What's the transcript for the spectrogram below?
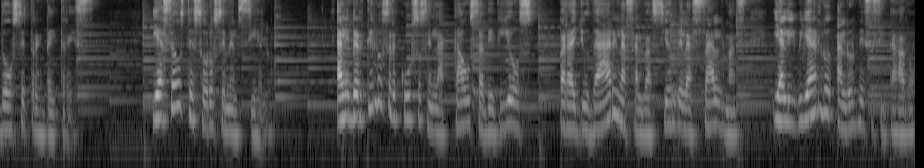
12:33. Y haceos tesoros en el cielo. Al invertir los recursos en la causa de Dios para ayudar en la salvación de las almas y aliviarlo a los necesitados,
